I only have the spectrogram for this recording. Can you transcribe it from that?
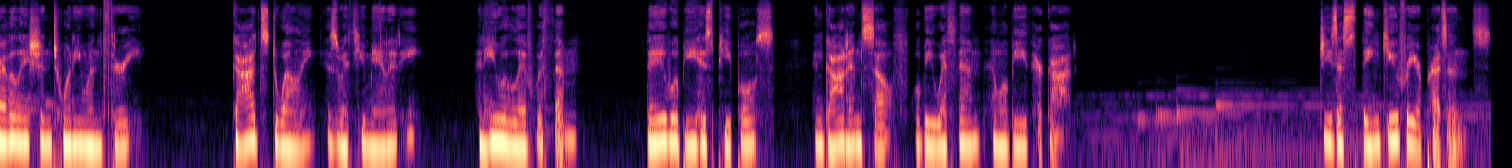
Revelation 21 3. God's dwelling is with humanity, and he will live with them. They will be his peoples, and God himself will be with them and will be their God. Jesus, thank you for your presence.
